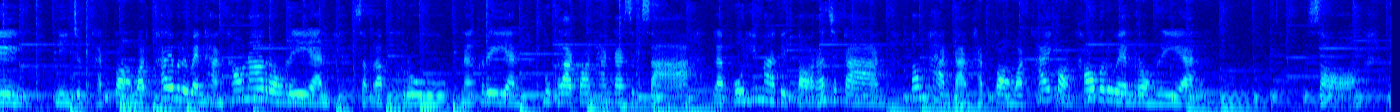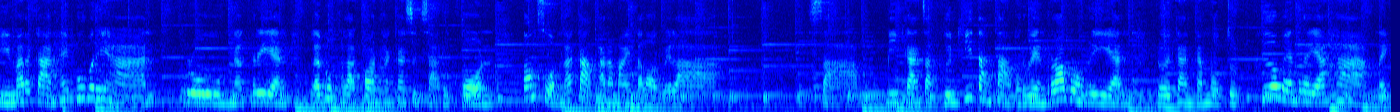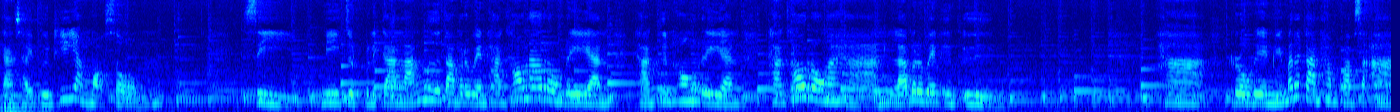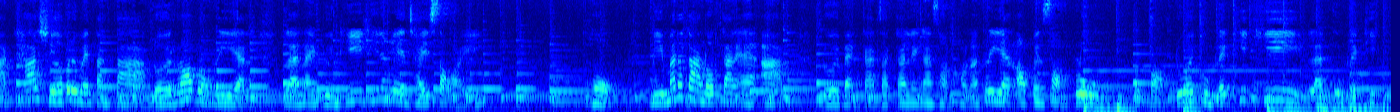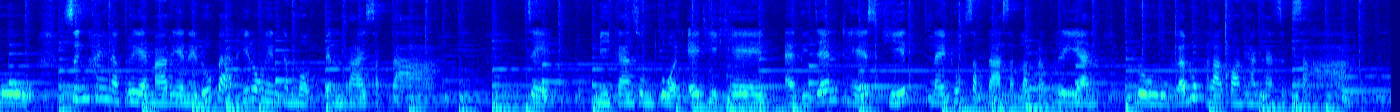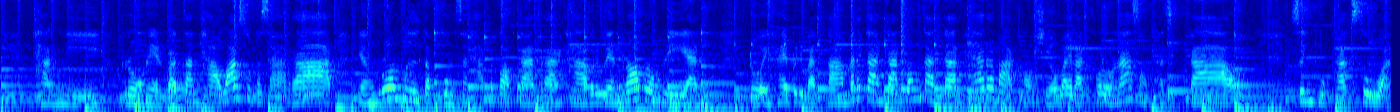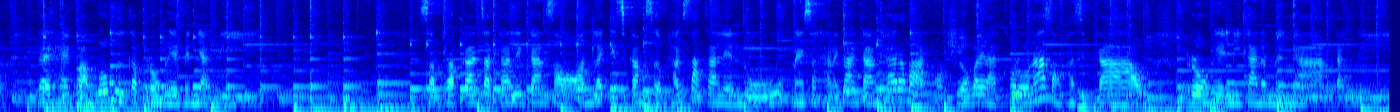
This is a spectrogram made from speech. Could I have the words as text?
1. มีจุดคัดกรองวัดไข้บริเวณทางเข้าหน้าโรงเรียนสำหรับครู นักเรียน บุคลากรทางการศึกษา และผู้ที่มาติดต่อราชการ ต้องผ่านการคัดกรองวัดไข้ก่อนเข้าบริเวณโรงเรียน 2. มีมาตรการให้ผู้บริหาร ครู นักเรียน และบุคลากรทางการศึกษาทุกคน ต้องสวมหน้ากากอนามัยตลอดเวลา 3. มีการจัดพื้นที่ต่างๆ บริเวณรอบโรงเรียน โดยการกำหนดจุดเพื่อเว้นระยะห่างในการใช้พื้นที่อย่างเหมาะสม 4. มีจุดบริการล้างมือตามบริเวณทางเข้าหน้าโรงเรียน ทางขึ้นห้องเรียน ทางเข้าโรงอาหาร และบริเวณอื่น ๆ 5. โรงเรียนมีมาตรการทำความสะอาดฆ่าเชื้อบริเวณต่างๆ โดยรอบโรงเรียน และในพื้นที่ที่นักเรียนใช้สอย 6. มีมาตรการลดการแออัด โดยแบ่งการจัดการเรียนการสอนของนักเรียนออกเป็น 2 กลุ่ม ประกอบด้วยกลุ่มเลขที่คี่และกลุ่มเลขที่คู่ ซึ่งให้นักเรียนมาเรียนในรูปแบบที่โรงเรียนกำหนดเป็นรายสัปดาห์ 7. มีการสุ่มตรวจ ATK Antigen Test Kit ในทุกสัปดาห์สำหรับนักเรียน ครูและบุคลากรทางการศึกษา ทั้งนี้โรงเรียนวัดจันทาวาสสุปสาราช ยังร่วมมือกับกลุ่มสถานประกอบการร้านค้าบริเวณรอบโรงเรียน โดยให้ปฏิบัติตามมาตรการการป้องกันการแพร่ระบาดของเชื้อไวรัสโคโรนา 2019 ซึ่งทุกภาคส่วนได้ให้ความร่วมมือกับโรงเรียนเป็นอย่างดี สำหรับการจัดการเรียนการสอน และกิจกรรมเสริมทักษะการเรียนรู้ ในสถานการณ์การแพร่ระบาดของเชื้อไวรัสโคโรนา 2019 โรงเรียนมีการดำเนินงานดังนี้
